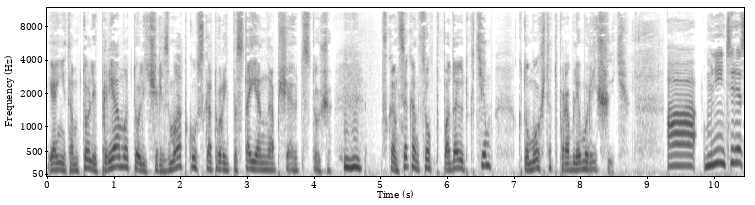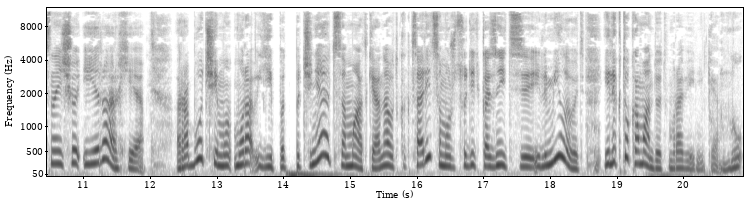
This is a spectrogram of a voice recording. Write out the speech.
и они там то ли прямо, то ли через матку, с которой постоянно общаются тоже, угу. в конце концов попадают к тем, кто может эту проблему решить. А мне интересна еще иерархия. Рабочие муравьи подчиняются матке? Она вот как царица может судить, казнить или миловать? Или кто командует в муравейнике? Ну,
